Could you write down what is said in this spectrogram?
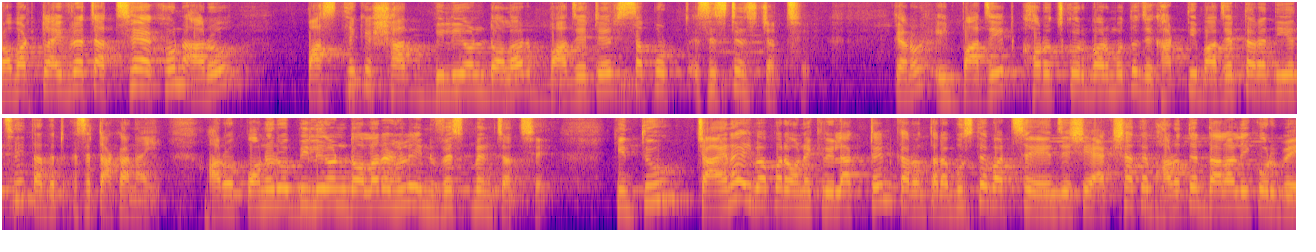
রবার্ট ক্লাইভরা চাচ্ছে এখন আরও পাঁচ থেকে সাত বিলিয়ন ডলার বাজেটের সাপোর্ট অ্যাসিস্ট্যান্স চাচ্ছে। কারণ এই বাজেট খরচ করবার মতো যে ঘাটতি বাজেট তারা দিয়েছে, তাদের কাছে টাকা নাই। আরও পনেরো বিলিয়ন ডলারের হলে ইনভেস্টমেন্ট চাচ্ছে। কিন্তু চায়না এই ব্যাপারে অনেক রিলাক্টেন্ট কারণ তারা বুঝতে পারছে যে সে একসাথে ভারতের দালালি করবে,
